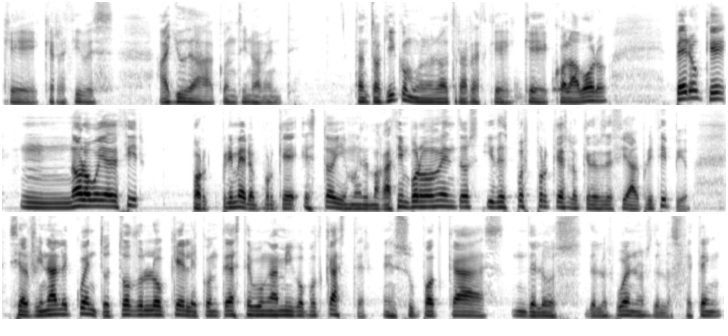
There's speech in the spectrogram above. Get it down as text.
que, que recibes ayuda continuamente. Tanto aquí como en la otra red que, que colaboro pero que mmm, no lo voy a decir por, primero porque estoy en el magazine por momentos y después porque es lo que os decía al principio. Si al final le cuento todo lo que le conté a este buen amigo podcaster en su podcast de los, de los buenos, de los FETEN,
